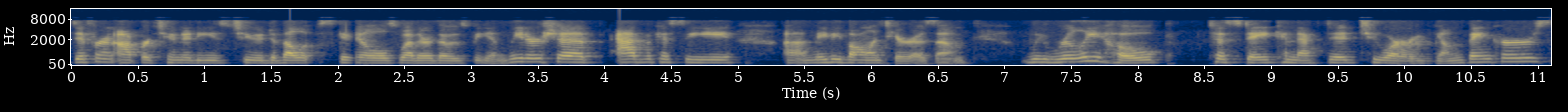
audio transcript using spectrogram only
different opportunities to develop skills, whether those be in leadership, advocacy, uh, maybe volunteerism. We really hope to stay connected to our young bankers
